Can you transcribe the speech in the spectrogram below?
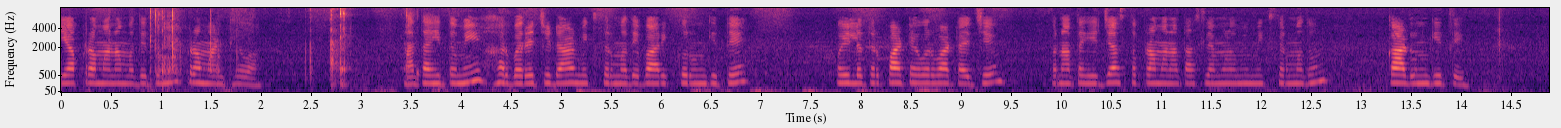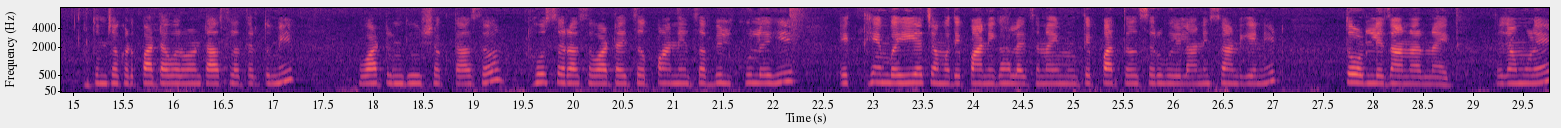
या प्रमाणामध्ये तुम्ही प्रमाण ठेवा. आता इथं मी हरभऱ्याची डाळ मिक्सरमध्ये बारीक करून घेते. पहिलं तर पाट्यावर वाटायचे पण आता हे जास्त प्रमाणात असल्यामुळं मी मिक्सरमधून काढून घेते. तुमच्याकडे पाट्यावर वाटा असला तर तुम्ही वाटून घेऊ शकता. असं ठोसर असं वाटायचं पाण्याचा बिलकुलही एक थेंबही याच्यामध्ये पाणी घालायचं नाही मग ते पातळसर होईल आणि सांडगे नीट तोडले जाणार नाहीत. त्याच्यामुळे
